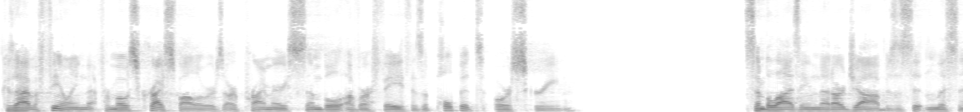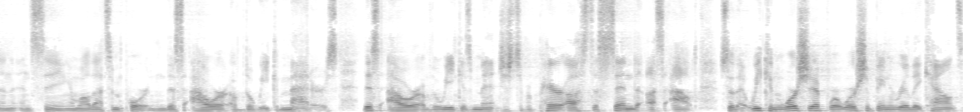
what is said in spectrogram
Because I have a feeling that for most Christ followers, our primary symbol of our faith is a pulpit or a screen symbolizing that our job is to sit and listen and sing. And while that's important, this hour of the week matters. This hour of the week is meant just to prepare us to send us out so that we can worship where worshiping really counts.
